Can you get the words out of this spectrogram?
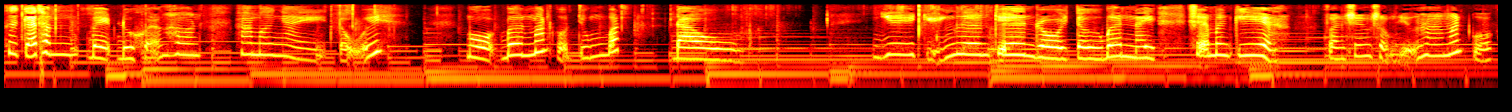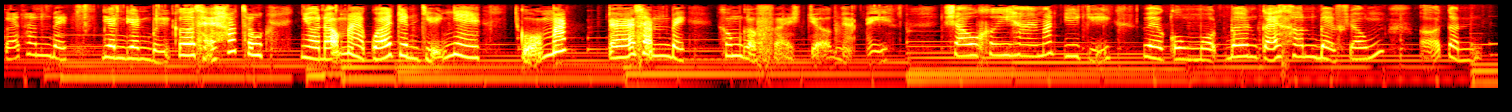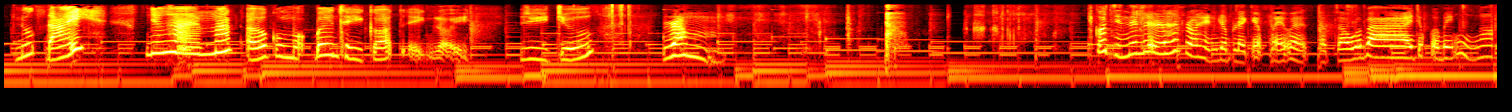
Khi cả thân bè được khoảng hơn 20 ngày tuổi. Một bên mắt của chúng bắt đầu di chuyển lên trên rồi từ bên này sang bên kia. Phần xương sống giữa hai mắt của cả thân bè dần dần bị cơ thể hấp thu. Nhờ đó mà quá trình chuyển nhà của mắt cả thân bè không gặp phải trở ngại. Sau khi hai mắt di về cùng một bên cả thân bẹp sống ở tận nước đáy. Nhưng hai mắt ở cùng một bên thì có tiện lợi gì chứ? Răm Có chuyện đến đây hết rồi. Hẹn gặp lại các bạn vào tập sau Bye bye. Chúc các bé ngủ ngon.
